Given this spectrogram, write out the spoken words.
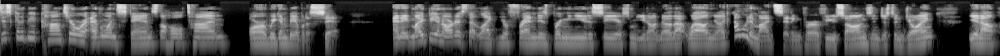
this going to be a concert where everyone stands the whole time, or are we going to be able to sit? And it might be an artist that like your friend is bringing you to see, or some you don't know that well, and you're like, I wouldn't mind sitting for a few songs and just enjoying, you know.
